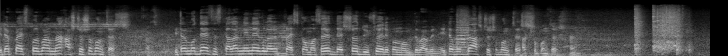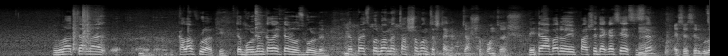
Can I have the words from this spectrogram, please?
এটার প্রাইস পড়বে আমরা আটশোশো পঞ্চাশ। আচ্ছা। এটার মধ্যে এসএস কালার নিলে এগুলোর প্রাইস কম আছে দেড়শো দুইশো এরকম মধ্যে পাবেন। এটা পড়বে আটশোশো পঞ্চাশ। আটশো পঞ্চাশ হ্যাঁ। এগুলো হচ্ছে আপনার কালারফুল আর কি। এটা গোল্ডেন কালার এটা রোজ গোল্ডেন এটা প্রাইস পড়বে আপনার চারশো পঞ্চাশ টাকা। চারশো পঞ্চাশ। এটা আবার ওই পাশে দেখাচ্ছে এসএস এর। এস এস এরগুলো।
